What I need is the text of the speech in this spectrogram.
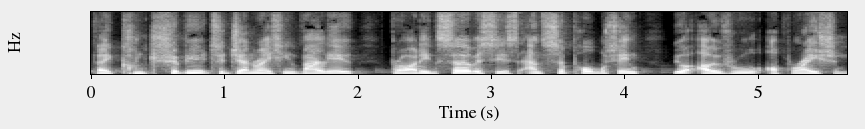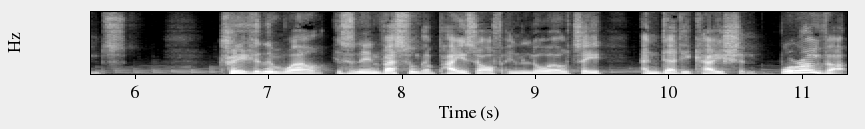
They contribute to generating value, providing services, and supporting your overall operations. Treating them well is an investment that pays off in loyalty and dedication. Moreover,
